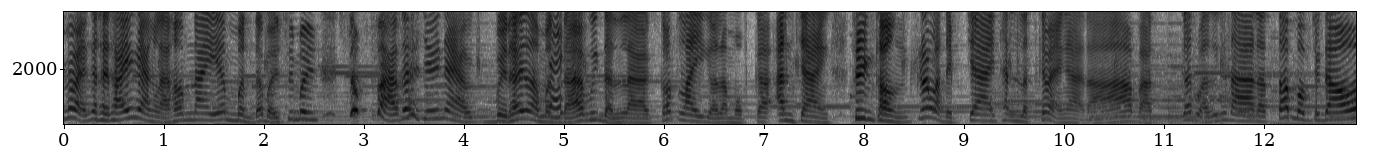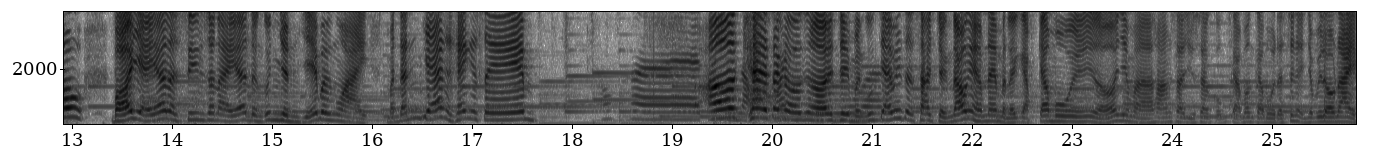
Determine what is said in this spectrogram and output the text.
Mấy bạn có thể thấy rằng là hôm nay á, mình đã bị Simi xúc phạm tới như thế nào. Vì thế là mình Đấy. đã quyết định là cosplay gọi là một à, anh chàng thiên thần rất là đẹp trai, thanh lịch các bạn à. Đó, và kết quả của chúng ta là top một trận đấu. Bởi vậy á, là Sim sau này á, đừng có nhìn vẻ bên ngoài Mà đánh giá người khác nha Sim Ok Ok tất cả mọi người. Thì mình cũng chả biết tại sao trận đấu ngày hôm nay mình lại gặp Camui nữa nhưng mà không sao dù sao cũng cảm ơn Camui đã xuất hiện trong video này.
